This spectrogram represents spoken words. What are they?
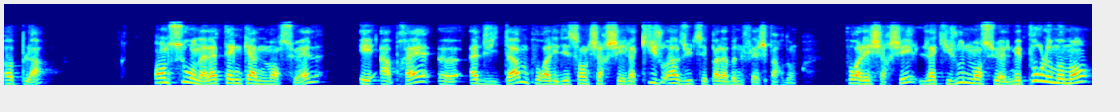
Hop là. En dessous, on a la Tenkan mensuelle. Et après, euh, ad vitam pour aller descendre chercher la Kijun. Ah zut, c'est pas la bonne flèche, pardon. Pour aller chercher la Kijun mensuelle. Mais pour le moment,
